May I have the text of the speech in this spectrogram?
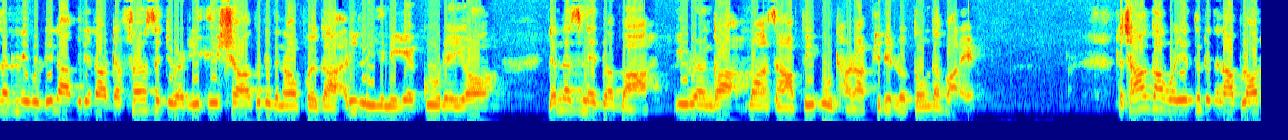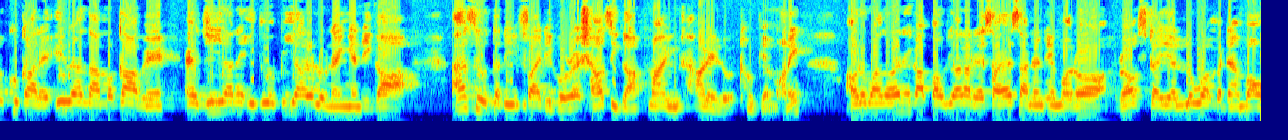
စံတွေကိုလေ့လာပြီးတဲ့နောက် Defense Security Asia သုတေသနအဖွဲ့ကအဲ့ဒီလေယာဉ်တွေရဲ့ကိုယ်တွေရော လက်နက်စနစ်တွေပါအီရန်ကအမှားစာပေးပို့ထားတာဖြစ်တယ်လို့သုံးသပ်ပါတယ်။တခြားကာကွယ်ရေးသုတေသနဘလော့တစ်ခုကလည်းအီရန်သာမကပဲအဂျီးယားနဲ့အီသီယိုးပီးယားလိုနိုင်ငံတွေက Su-35 တွေကိုရုရှားစီကမှာယူထားတယ်လို့ထုတ်ပြန်ပါတယ်။အော်တိုဘာသောနေ့ကပေါက်ကြားလာတဲ့စာရေးစာနယ်ထဲမှာတော့ Rockstar ရဲ့လိုဝက်မတန်ပေါင်း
